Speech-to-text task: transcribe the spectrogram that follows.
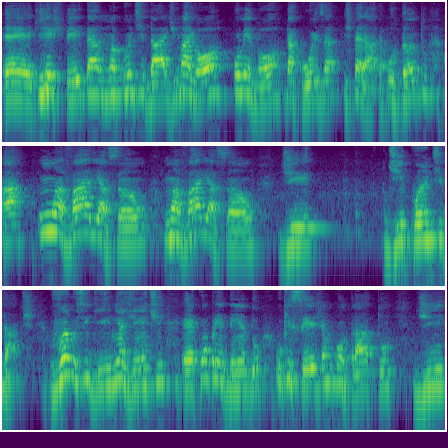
é, que respeita uma quantidade maior ou menor da coisa esperada. Portanto, há uma variação, uma variação de, de quantidade. vamos seguir, minha gente, é, compreendendo o que seja um contrato de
